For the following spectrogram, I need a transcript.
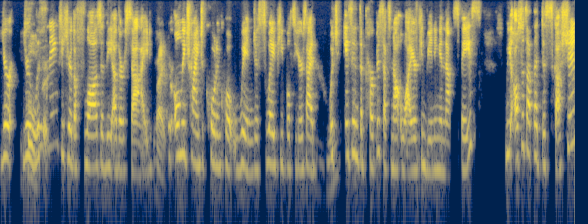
you're you're Cool listening to hear the flaws of the other side. Right. You're only trying to quote unquote win, just sway people to your side, which isn't the purpose. That's not why you're convening in that space. We also thought that discussion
